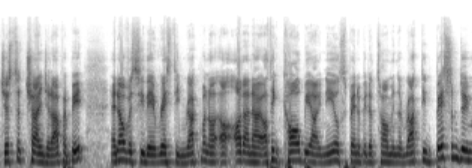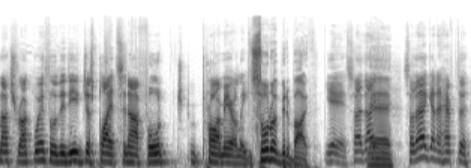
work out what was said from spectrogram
just to change it up a bit. And obviously they're resting ruckman. I, I, I don't know. I think Colby O'Neill spent a bit of time in the ruck. Did Bessam do much ruck worth, or did he just play at centre forward primarily? Sort of a bit of both. Yeah, so they Yeah. so they're going to have to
